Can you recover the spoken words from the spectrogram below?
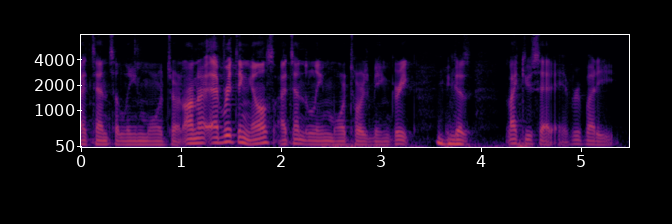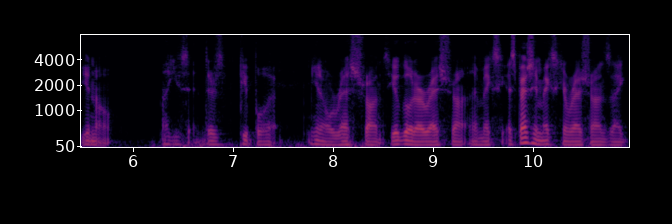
I tend to lean more toward on everything else. I tend to lean more towards being Greek Mm-hmm. because, like you said, everybody you know, like you said, there's people at you know restaurants. You'll go to a restaurant, a Mexican, especially Mexican restaurants like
